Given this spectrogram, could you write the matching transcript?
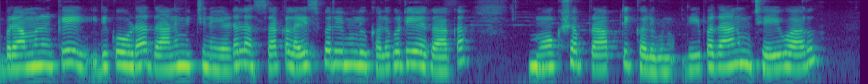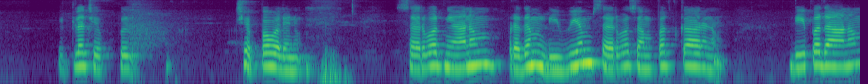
బ్రాహ్మణుకే ఇది కూడా దానం ఇచ్చిన ఎడల సకల ఐశ్వర్యములు కలుగుటే గాక మోక్ష ప్రాప్తి కలుగును. దీపదానం చేయువారు ఇట్లా చెప్ప చెప్పవలెను. సర్వజ్ఞానం ప్రదం దివ్యం సర్వ సంపత్కారణం దీపదానం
